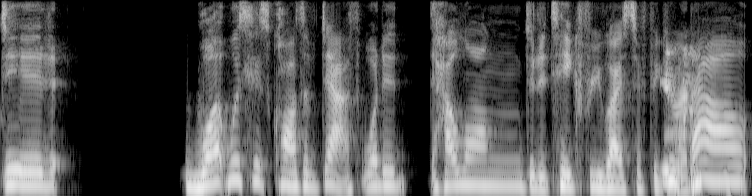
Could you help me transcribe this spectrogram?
Did, what was his cause of death? What did, how long did it take for you guys to figure it out?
